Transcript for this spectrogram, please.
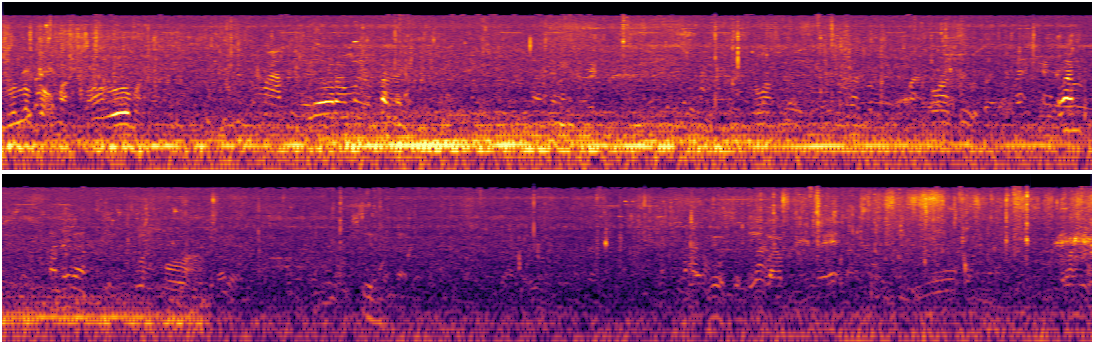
Dulu kok, Mas. Oh, Mas. Ada?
